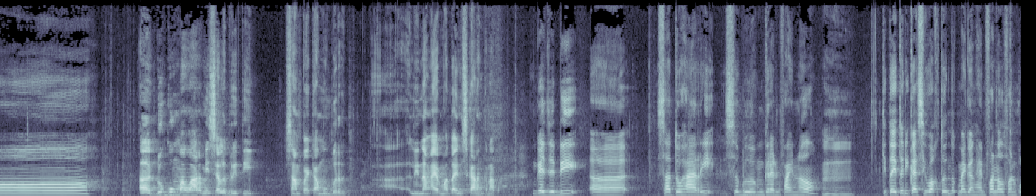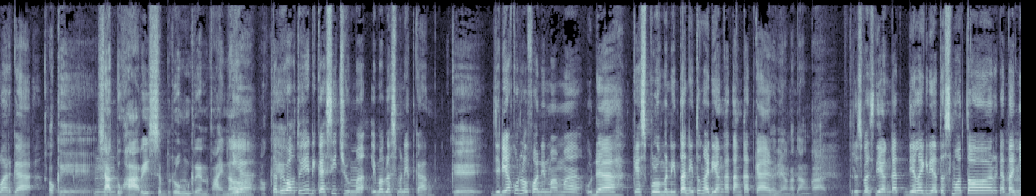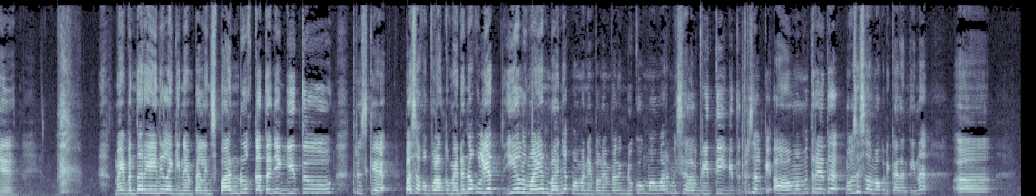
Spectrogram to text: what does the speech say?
Oh. Eh, dukung mawar Miss Celebrity sampai kamu berlinang air mata ini sekarang kenapa? Nggak jadi eh, satu hari sebelum grand final Mm-mm. kita itu dikasih waktu untuk megang handphone nelfon keluarga. Oke, satu hari sebelum grand final. Iya. Oke. Tapi waktunya dikasih cuma 15 menit, Kang. Oke, Jadi aku nelfonin mama udah kayak 10 menitan itu nggak diangkat-angkat kan. dari angkat-angkat. Terus pas diangkat dia lagi di atas motor katanya. Mai bentar ya ini lagi nempelin spanduk katanya gitu. Terus kayak pas aku pulang ke Medan aku lihat iya lumayan banyak mama nempel-nempelin dukung Mawar Miss Celebrity gitu. Terus aku kayak oh mama ternyata maksudnya selama aku di karantina eh,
